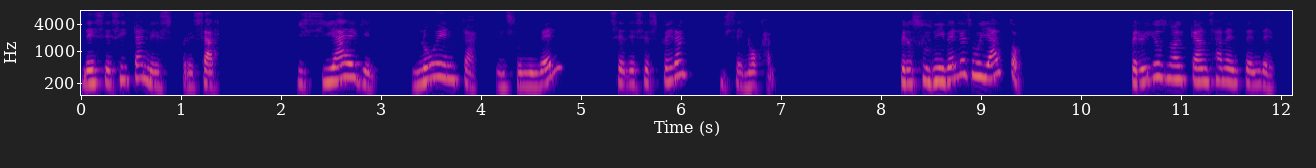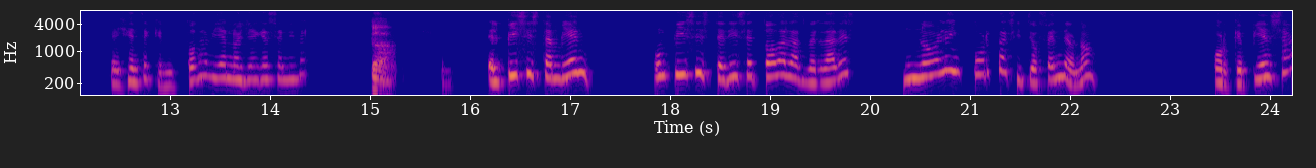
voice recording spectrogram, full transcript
Necesitan expresar. Y si alguien no entra en su nivel, se desesperan y se enojan. Pero su nivel es muy alto. Pero ellos no alcanzan a entender que hay gente que todavía no llega a ese nivel. Claro. El Piscis también. Un Piscis te dice todas las verdades, no le importa si te ofende o no, porque piensa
